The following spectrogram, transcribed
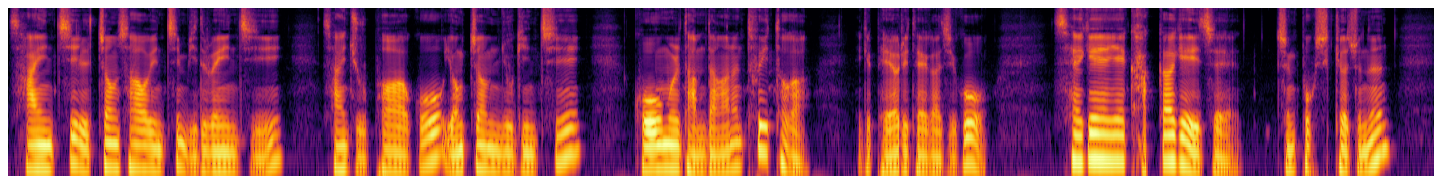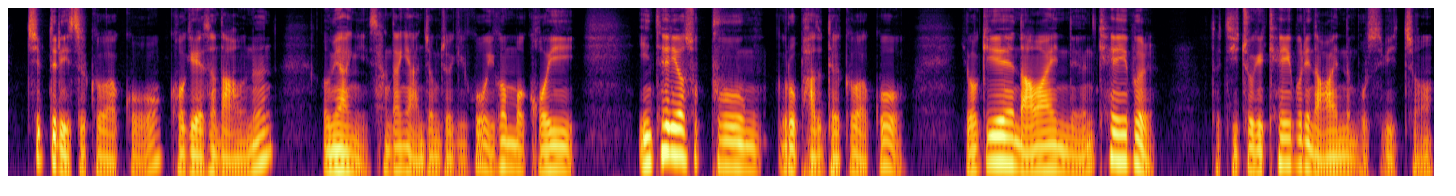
4인치, 1.45인치 midrange, 4인치 우퍼하고 0.6인치 고음을 담당하는 트위터가 이렇게 배열이 돼 가지고 세 개의 각각의 이제 증폭시켜 주는 칩들이 있을 것 같고 거기에서 나오는 음향이 상당히 안정적이고 이건 뭐 거의 인테리어 소품으로 봐도 될 것 같고 여기에 나와 있는 케이블 또 뒤쪽에 케이블이 나와 있는 모습이 있죠.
